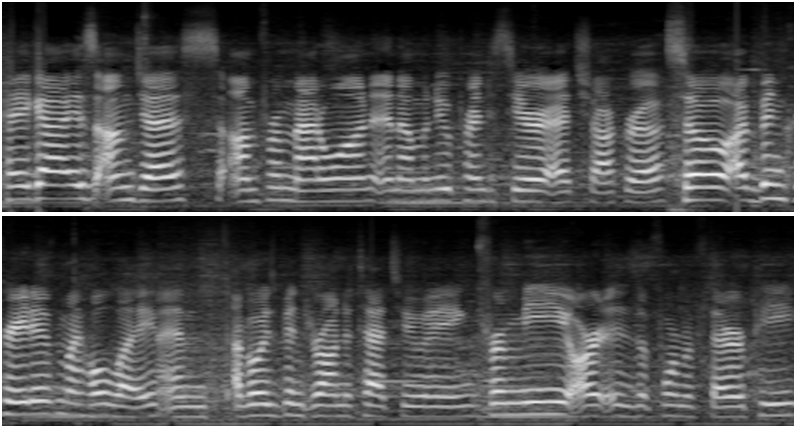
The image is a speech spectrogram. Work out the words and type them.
Hey guys, I'm Jess. I'm from Matawan and I'm a new apprentice here at Chakra. So I've been creative my whole life and I've always been drawn to tattooing. For me, art is a form of therapy.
